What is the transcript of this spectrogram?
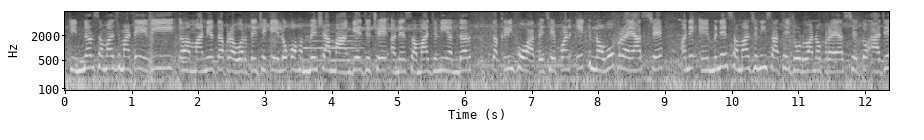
કિન્નર સમાજ માટે એવી માન્યતા પ્રવર્તે છે કે એ લોકો હંમેશા માંગે જ છે અને સમાજની અંદર તકલીફો આપે છે. પણ એક નવો પ્રયાસ છે અને એમને સમાજની સાથે જોડવાનો પ્રયાસ છે. તો આજે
